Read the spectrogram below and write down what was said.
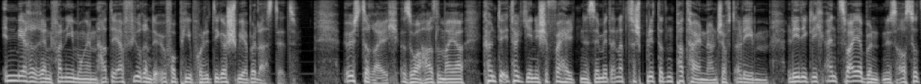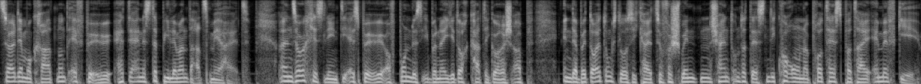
In mehreren Vernehmungen hatte er führende ÖVP-Politiker schwer belastet. Österreich, so Haselmeier, könnte italienische Verhältnisse mit einer zersplitterten Parteienlandschaft erleben. Lediglich ein Zweierbündnis aus Sozialdemokraten und FPÖ hätte eine stabile Mandatsmehrheit. Ein solches lehnt die SPÖ auf Bundesebene jedoch kategorisch ab. In der Bedeutungslosigkeit zu verschwinden scheint unterdessen die Corona-Protestpartei MFG.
